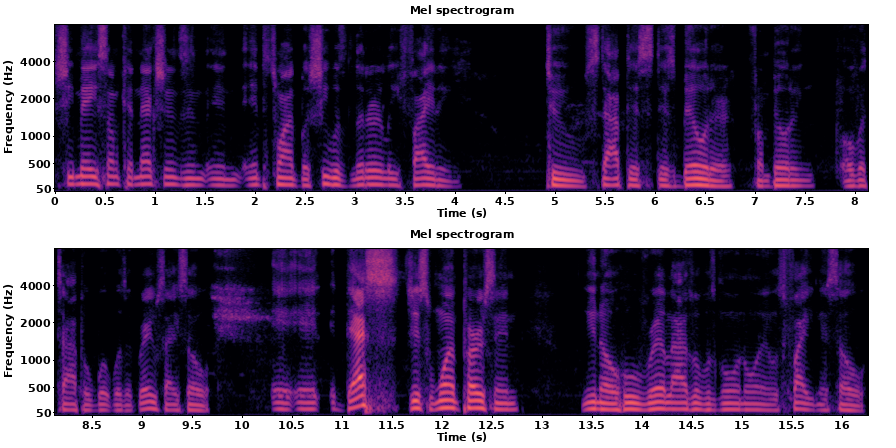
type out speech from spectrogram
she made some connections and, intertwined, but she was literally fighting to stop this this builder from building over top of what was a gravesite. So it, it that's just one person, you know, who realized what was going on and was fighting it. So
